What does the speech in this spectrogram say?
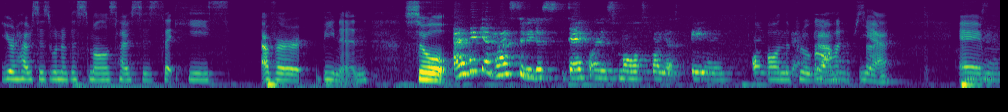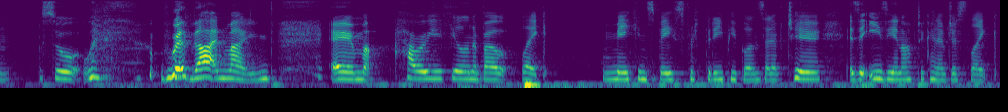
your house is one of the smallest houses that he's ever been in. So I think it has to be just definitely the smallest one that's been on, on the programme. program, 100%. yeah. Um, so with that in mind, um, how are you feeling about like making space for three people instead of two? Is it easy enough to kind of just like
